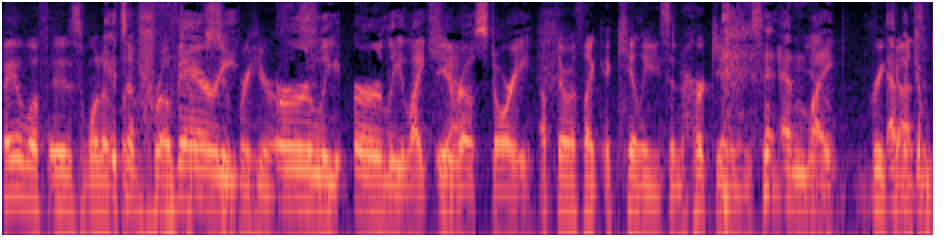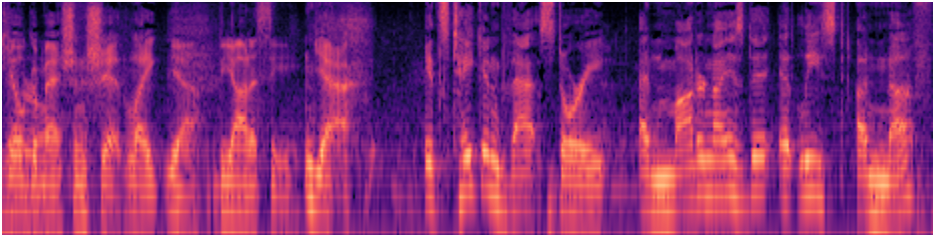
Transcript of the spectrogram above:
Beowulf is one of it's the a proto very superheroes. early early like hero Yeah. story. up there with like Achilles and Hercules and, know, like Greek Epic gods of in general. Gilgamesh and shit. Like Yeah, the Odyssey. Yeah. It's taken that story and modernized it at least enough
